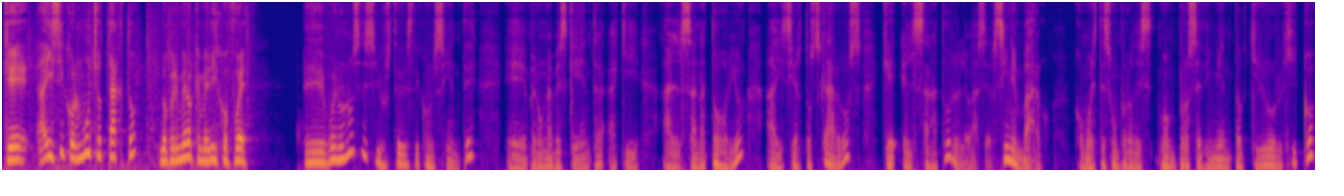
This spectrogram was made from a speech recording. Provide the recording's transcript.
que ahí sí con mucho tacto, lo primero que me dijo fue, "Eh, bueno, no sé si usted esté consciente, eh, pero una vez que entra aquí al sanatorio, hay ciertos cargos que el sanatorio le va a hacer. Sin embargo, como este es un, procedimiento quirúrgico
